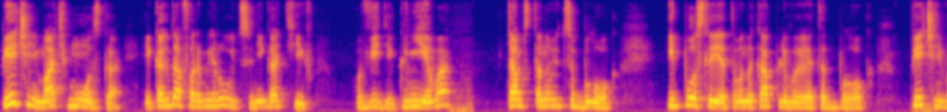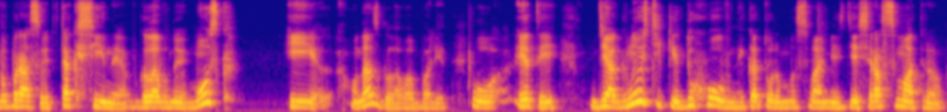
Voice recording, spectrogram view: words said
печень мать мозга. И когда формируется негатив в виде гнева, там становится блок. И после этого, накапливая этот блок, печень выбрасывает токсины в головной мозг, и у нас голова болит. По этой диагностике духовной, которую мы с вами здесь рассматриваем,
